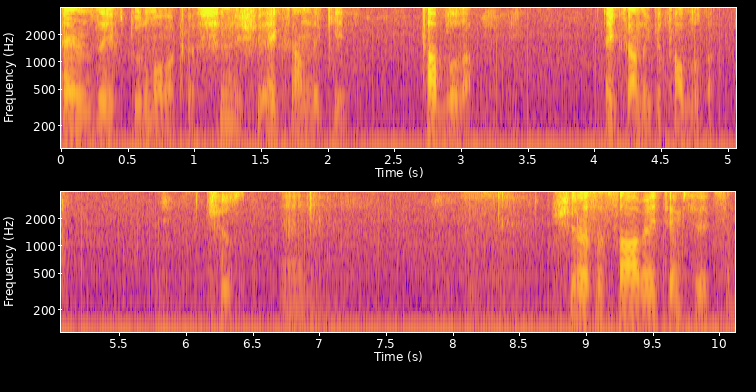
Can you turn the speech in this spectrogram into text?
en zayıf duruma bakarız. Şimdi şu ekrandaki tabloda ekrandaki tabloda şu şurası sahabeyi temsil etsin.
